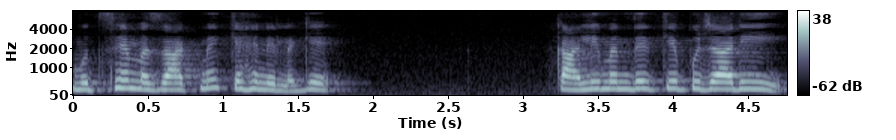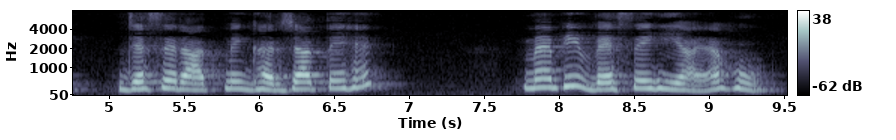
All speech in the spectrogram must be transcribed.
मुझसे मज़ाक में कहने लगे, काली मंदिर के पुजारी जैसे रात में घर जाते हैं, मैं भी वैसे ही आया हूँ।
